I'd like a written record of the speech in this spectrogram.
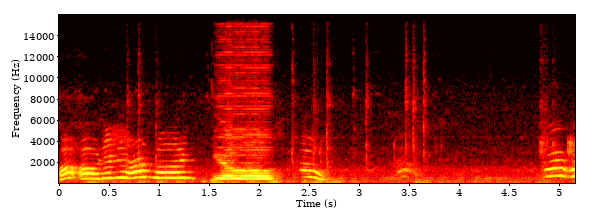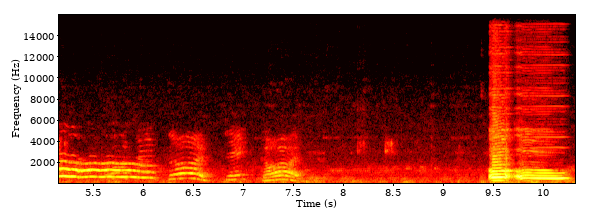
Uh oh. This is a hard one. Yellow. Oh. Oh, good. Thank God. Uh oh.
